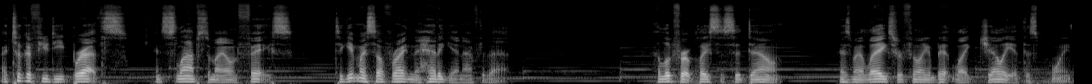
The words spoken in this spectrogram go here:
I took a few deep breaths and slaps to my own face to get myself right in the head again after that. I looked for a place to sit down, as my legs were feeling a bit like jelly at this point.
